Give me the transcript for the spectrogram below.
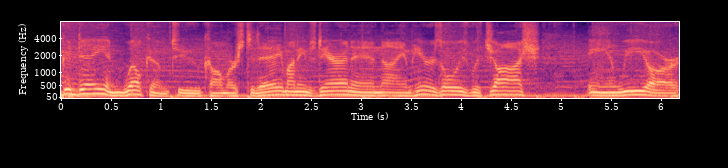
Good day and welcome to Commerce Today. My name is Darren, and I am here as always with Josh, and we are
